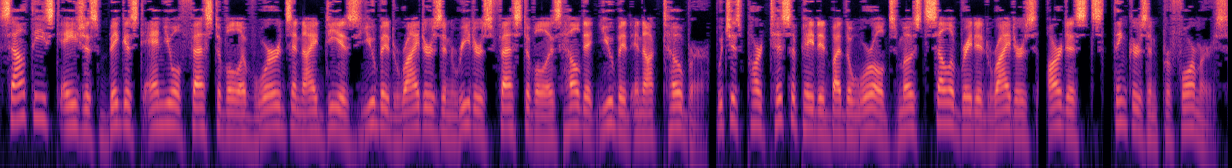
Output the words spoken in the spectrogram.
Southeast Asia's biggest annual festival of words and ideas Ubud Writers and Readers Festival is held at Ubud in October, which is participated by the world's most celebrated writers, artists, thinkers and performers.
